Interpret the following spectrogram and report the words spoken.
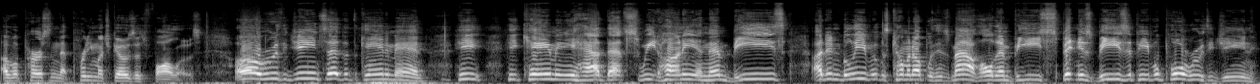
of a person that pretty much goes as follows. Oh, Ruthie Jean said that the Candyman, he he came and he had that sweet honey and them bees. I didn't believe it was coming up with his mouth. All them bees spitting his bees at people. Poor Ruthie Jean.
